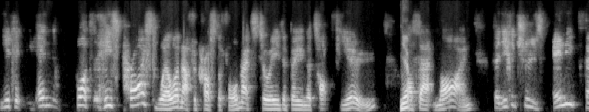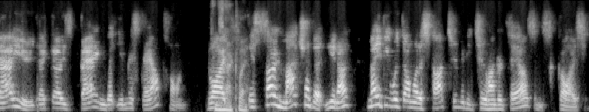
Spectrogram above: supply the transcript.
You can and what he's priced well enough across the formats to either be in the top few yep. of that line that you could choose any value that goes bang that you missed out on. Like exactly. there's so much of it, you know maybe we don't want to start too many 200,000 guys,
